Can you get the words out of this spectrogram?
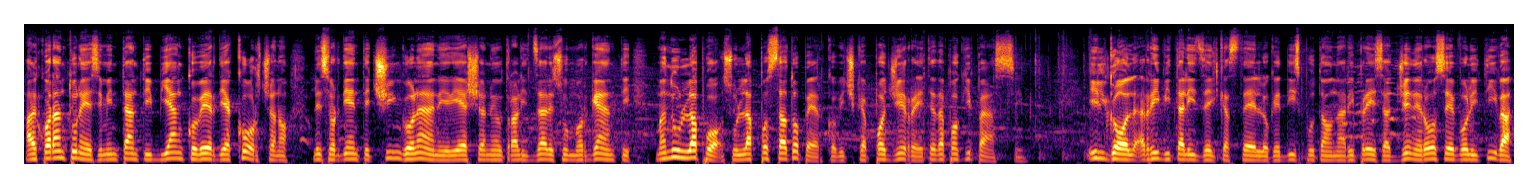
Al 41esimo intanto i bianco-verdi accorciano, l'esordiente Cingolani riesce a neutralizzare su Morganti, ma nulla può sull'appostato Perkovic che appoggia in rete da pochi passi. Il gol rivitalizza il Castello che disputa una ripresa generosa e volitiva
